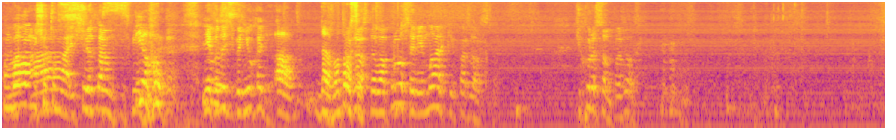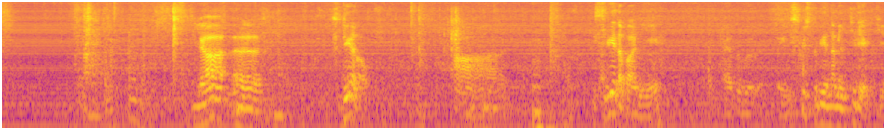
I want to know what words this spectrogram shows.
Он бы вам а, еще тут а, еще там спел. Не, подождите, не уходи. А, да, вопросы. Пожалуйста, вопросы, ремарки, пожалуйста. Чикура-сан, пожалуйста. Я э, сделал а, исследование э, в искусственном интеллекте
